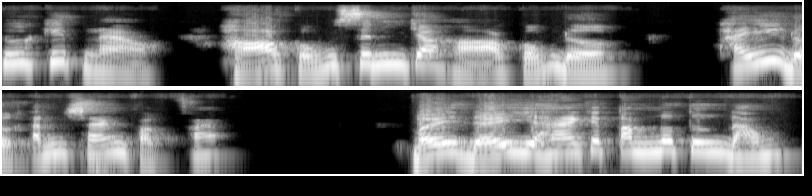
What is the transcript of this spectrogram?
cứ kiếp nào, họ cũng xin cho họ cũng được, thấy được ánh sáng Phật pháp. Bởi để hai cái tâm nó tương đồng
